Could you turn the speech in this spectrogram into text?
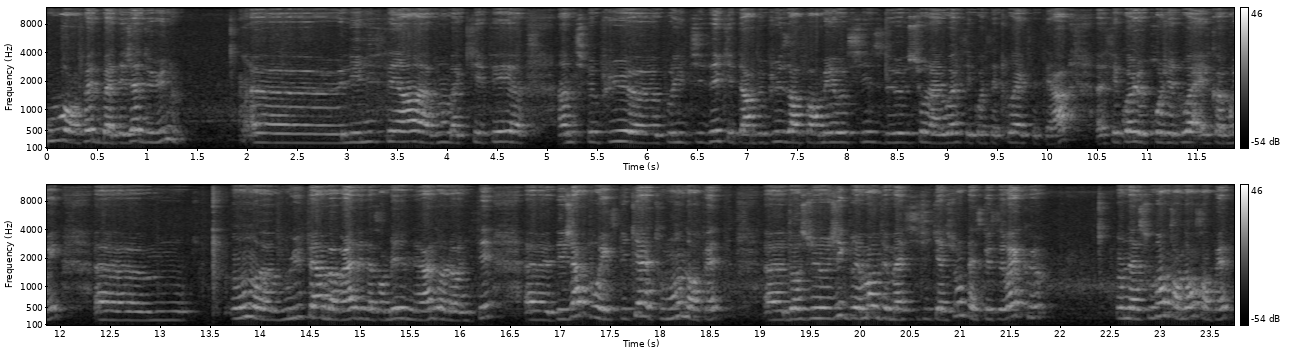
où en fait bah, déjà de une, euh, les lycéens euh, bah, qui étaient euh, un petit peu plus politisés, qui étaient un peu plus informés aussi sur la loi, c'est quoi cette loi, etc. c'est quoi le projet de loi El Khomri ont voulu faire bah, des assemblées générales dans leur lycée, déjà pour expliquer à tout le monde en fait, dans une logique vraiment de massification, parce que c'est vrai que on a souvent tendance en fait,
